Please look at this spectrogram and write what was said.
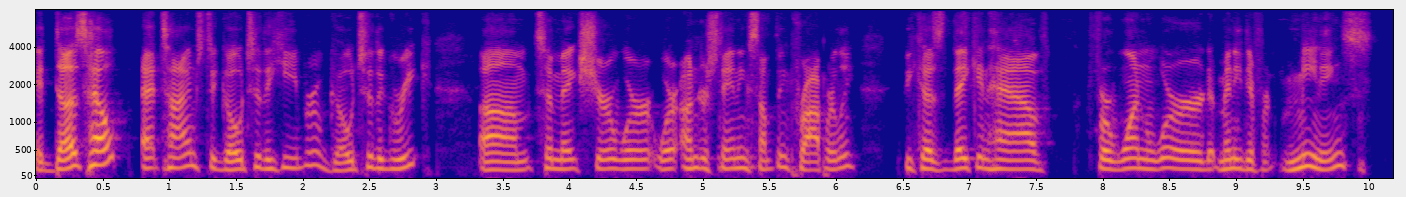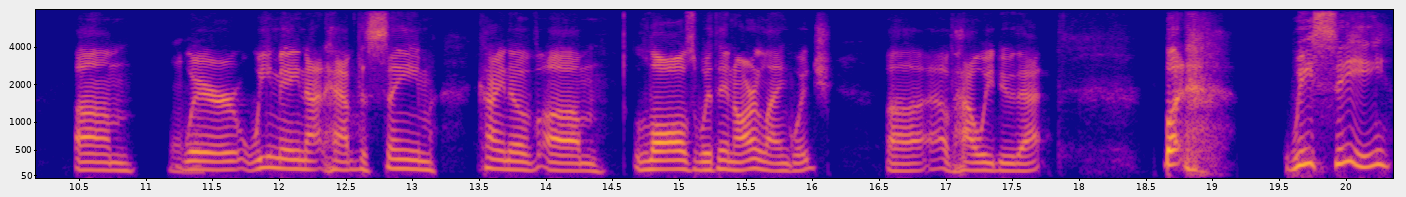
It does help at times to go to the Hebrew, go to the Greek um, to make sure we're, we're understanding something properly because they can have, for one word, many different meanings um, mm-hmm. where we may not have the same kind of um, laws within our language uh, of how we do that. But we see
